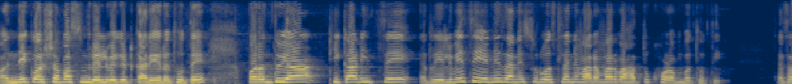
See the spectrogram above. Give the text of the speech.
अनेक वर्षापासून रेल्वे गेट कार्यरत होते. परंतु या ठिकाणीचे रेल्वेचे येणे जाणे सुरू असल्याने वारंवार वाहतूक खोळंबत होती. त्याचा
